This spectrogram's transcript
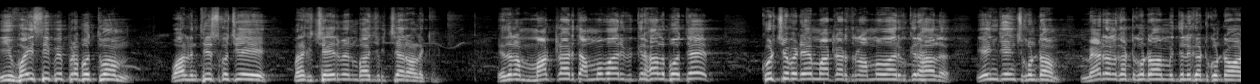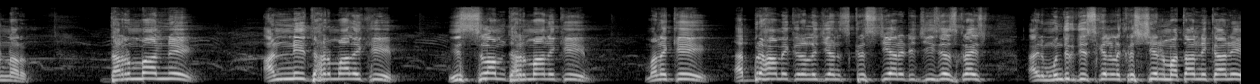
ఈ వైసీపీ ప్రభుత్వం వాళ్ళని తీసుకొచ్చి మనకి చైర్మన్ బాధ్యత ఇచ్చారు వాళ్ళకి. ఏదైనా మాట్లాడితే అమ్మవారి విగ్రహాలు పోతే కూర్చోబెట్టి ఏం మాట్లాడుతున్నాం అమ్మవారి విగ్రహాలు. ఏం చేయించుకుంటాం? మేడలు కట్టుకుంటాం మిద్దులు కట్టుకుంటాం అన్నారు. ధర్మాన్ని అన్ని ధర్మాలకి ఇస్లాం ధర్మానికి మనకి Abrahamic religions Christianity Jesus Christ ఆయన ముందుకు తీసుకెళ్ళిన క్రిస్టియన్ మతాన్ని కానీ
